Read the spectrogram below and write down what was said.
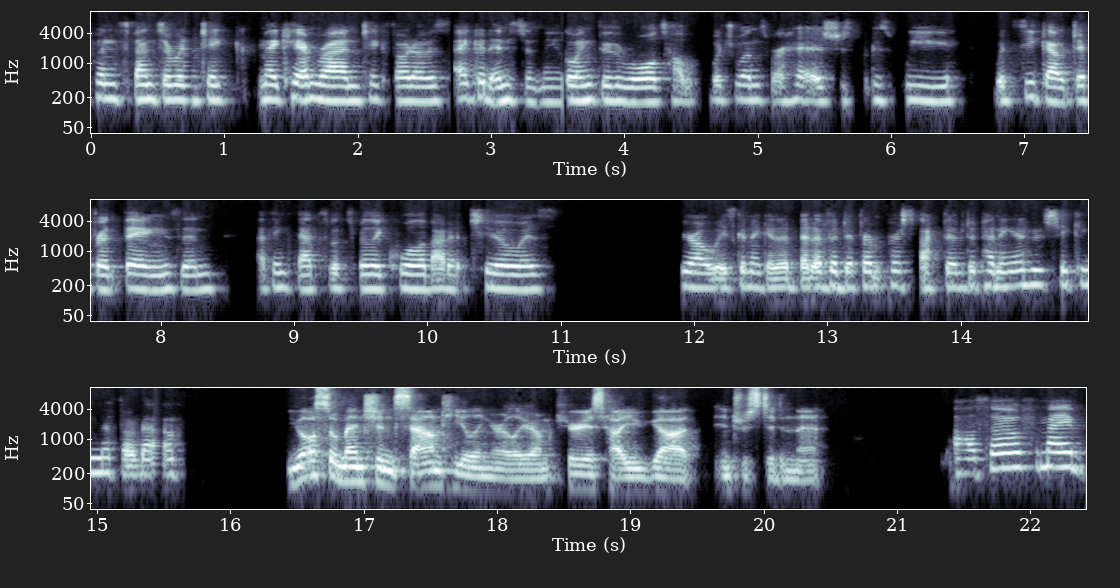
When Spencer would take my camera and take photos, I could instantly going through the roll tell which ones were his just because we would seek out different things. And I think that's what's really cool about it too, is you're always going to get a bit of a different perspective depending on who's taking the photo. You also mentioned sound healing earlier. I'm curious how you got interested in that. Also, for my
